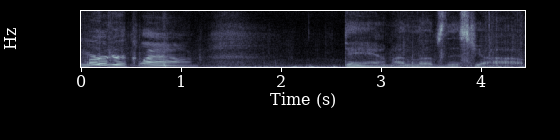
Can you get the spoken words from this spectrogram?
murder clown. Damn, I loves this job.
